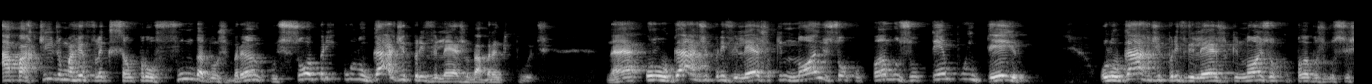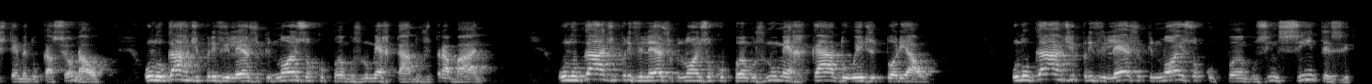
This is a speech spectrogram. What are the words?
a partir de uma reflexão profunda dos brancos sobre o lugar de privilégio da branquitude. Né? O lugar de privilégio que nós ocupamos o tempo inteiro. O lugar de privilégio que nós ocupamos no sistema educacional. O lugar de privilégio que nós ocupamos no mercado de trabalho o lugar de privilégio que nós ocupamos no mercado editorial, o lugar de privilégio que nós ocupamos, em síntese,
